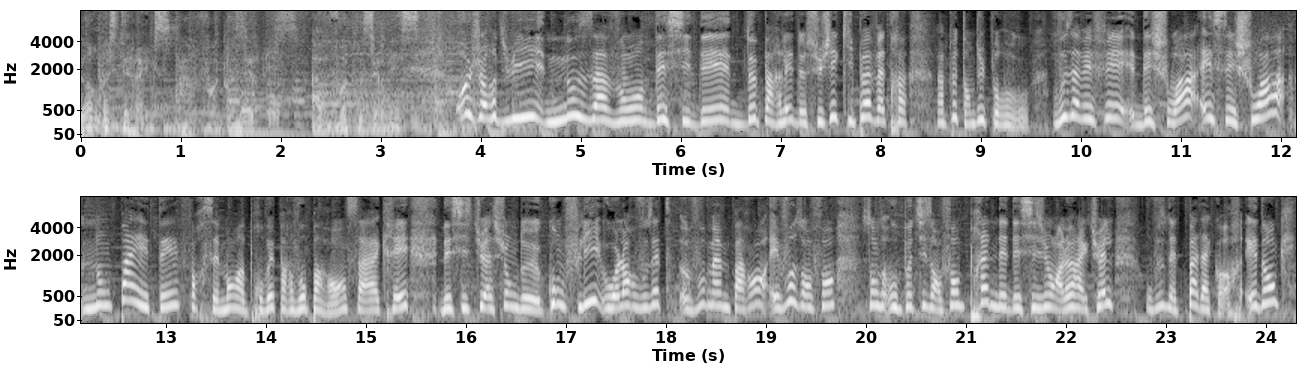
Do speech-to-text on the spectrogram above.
Laure Basterex. À votre service. À votre service. Aujourd'hui, nous avons décidé de parler de sujets qui peuvent être un peu tendus pour vous. Vous avez fait des choix et ces choix n'ont pas été forcément approuvés par vos parents. Ça a créé des situations de conflit ou alors vous êtes vous-même parents et vos enfants sont, ou petits-enfants prennent des décisions à l'heure actuelle où vous n'êtes pas d'accord. Et donc,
